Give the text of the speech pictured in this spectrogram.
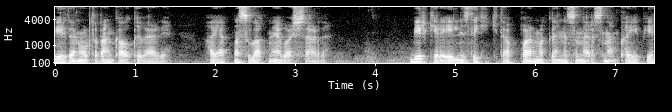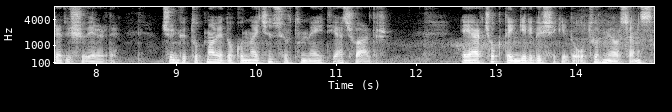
birden ortadan kalkıverdi hayat nasıl akmaya başlardı. Bir kere elinizdeki kitap parmaklarınızın arasından kayıp yere düşüverirdi. Çünkü tutma ve dokunma için sürtünmeye ihtiyaç vardır. Eğer çok dengeli bir şekilde oturmuyorsanız,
